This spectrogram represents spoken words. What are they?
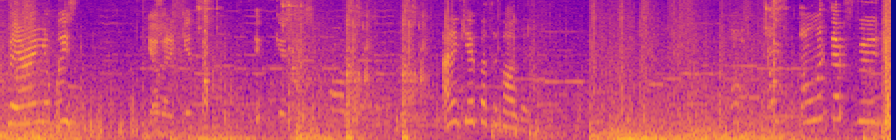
repairing it. Waste. Yeah, but it gets it gets us cargo. I don't care about the cargo. Oh, I, I want that food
